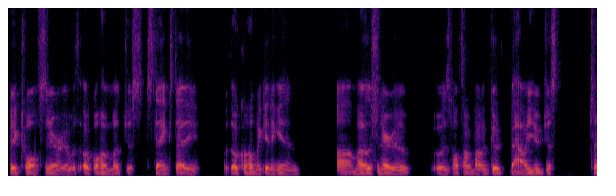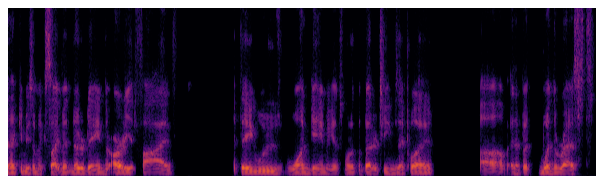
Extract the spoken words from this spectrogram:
Big 12 scenario with Oklahoma just staying steady, with Oklahoma getting in. Um, my other scenario was I'll talk about a good value just to give me some excitement. Notre Dame, they're already at five. If they lose one game against one of the better teams they play, um, and but win the rest,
